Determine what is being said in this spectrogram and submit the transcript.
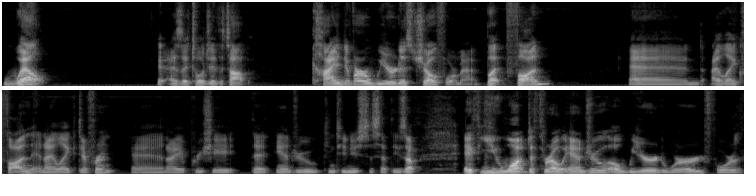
Well, as I told you at the top, kind of our weirdest show format, but fun. And I like fun and I like different. And I appreciate that Andrew continues to set these up. If you want to throw Andrew a weird word for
